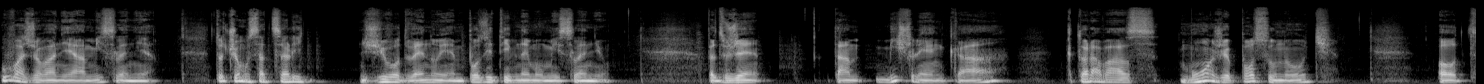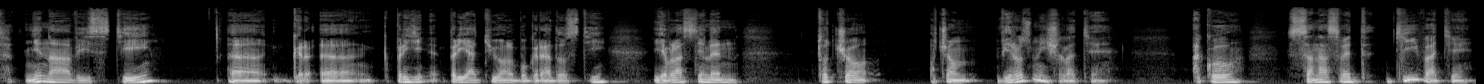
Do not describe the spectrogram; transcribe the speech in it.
uvažovania a myslenia. To, čomu sa celý život venujem, pozitívnemu mysleniu. Pretože tá myšlienka, ktorá vás môže posunúť od nenávisti e, e, k prijatiu alebo k radosti, je vlastne len to, čo, o čom vy rozmýšľate, ako sa na svet dívate,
